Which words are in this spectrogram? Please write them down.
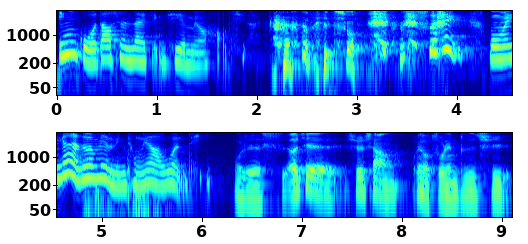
英国到现在景气也没有好起来，没错，所以我们应该还是会面临同样的问题。我觉得是，而且就像因为我昨天不是去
